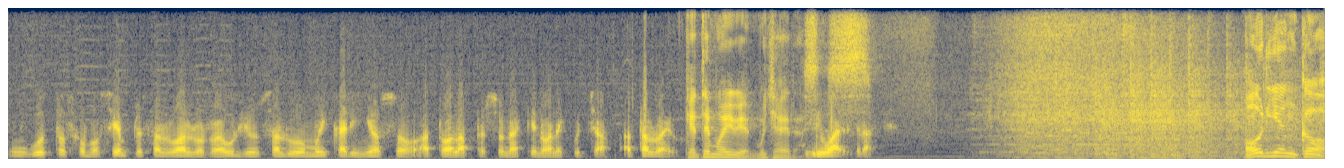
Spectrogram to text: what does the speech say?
un gusto como siempre saludarlo Raúl y un saludo muy cariñoso a todas las personas que nos han escuchado. Hasta luego. Que esté muy bien, muchas gracias. Igual, gracias. Orienco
